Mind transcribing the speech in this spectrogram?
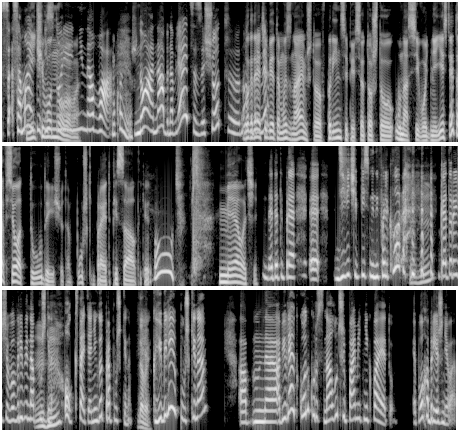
сама Ничего эта история нового. не нова. Ну, конечно. Но она обновляется за счет... э, Ну, Благодаря например, тебе-то мы знаем, что, в принципе, все то, что у нас сегодня есть, это все оттуда еще. Там Пушкин про это писал. Такие, «У, ть, мелочи. Это ты про э, девичий письменный фольклор, Мгм, который еще во времена Пушкина. мгм. О, кстати, анекдот про Пушкина. Давай. К юбилею Пушкина а, объявляют конкурс на лучший памятник поэту. Эпоха Брежнева.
